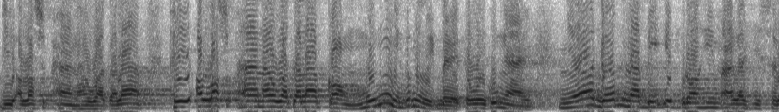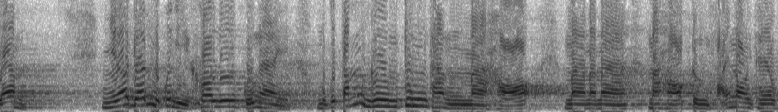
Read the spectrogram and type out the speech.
vì Allah subhanahu wa ta'ala, thì Allah subhanahu wa ta'ala còn muốn những cái người bề tôi của Ngài nhớ đến Nabi Ibrahim alaihi salam nhớ đến một cái gì kho lương của ngài một cái tấm gương trung thành mà họ mà mà mà mà họ cần phải noi theo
